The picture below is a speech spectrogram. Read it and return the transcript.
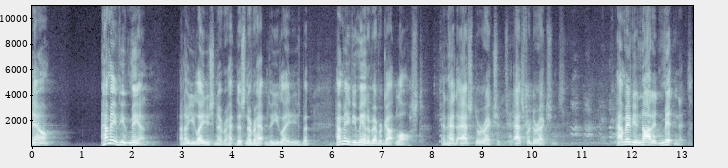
Now, how many of you men, I know you ladies never, ha- this never happened to you ladies, but how many of you men have ever got lost? And had to ask directions, ask for directions. How many of you are not admitting it?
